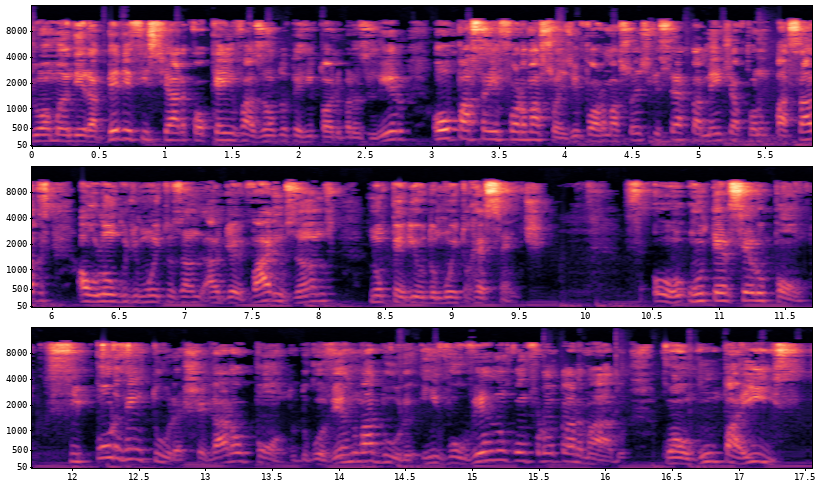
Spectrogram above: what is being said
de uma maneira a beneficiar qualquer invasão do território brasileiro ou passar informações, informações que certamente já foram passadas ao longo de muitos anos, de vários anos, num período muito recente. Um terceiro ponto: se porventura chegar ao ponto do governo Maduro envolver num confronto armado com algum país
